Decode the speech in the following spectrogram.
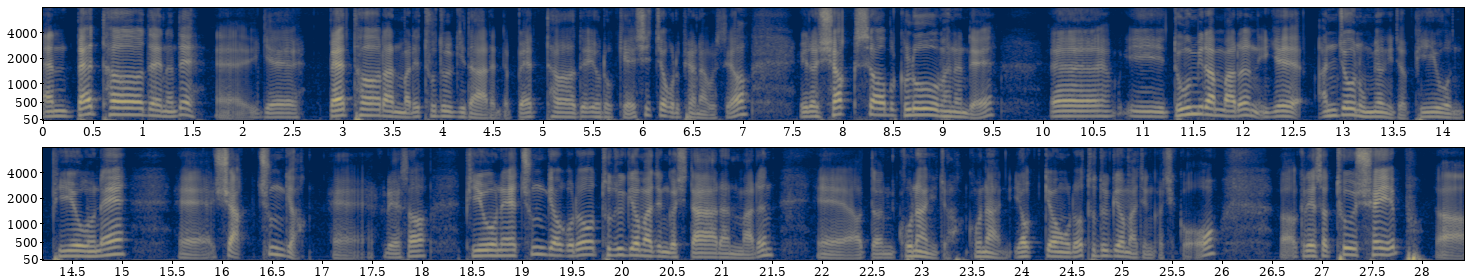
and better 되는데 예, 이게 better라는 말이 두들기다라는데 better 이렇게 시적으로 표현하고 있어요. 이런 shocks of gloom 하는데 에, 이 doom이란 말은 이게 안 좋은 운명이죠. 비운, 비운의 에, shock, 충격. 예, 그래서 비운의 충격으로 두들겨 맞은 것이다라는 말은 예, 어떤 고난이죠. 고난, 역경으로 두들겨 맞은 것이고, 어, 그래서 to shape, 어,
